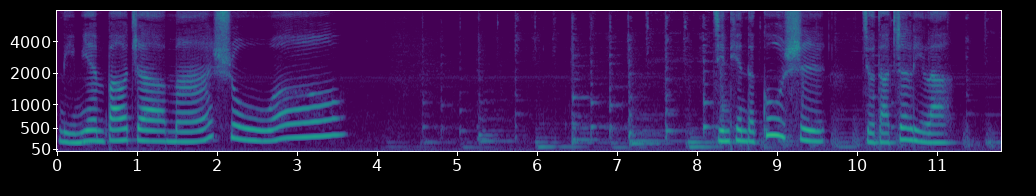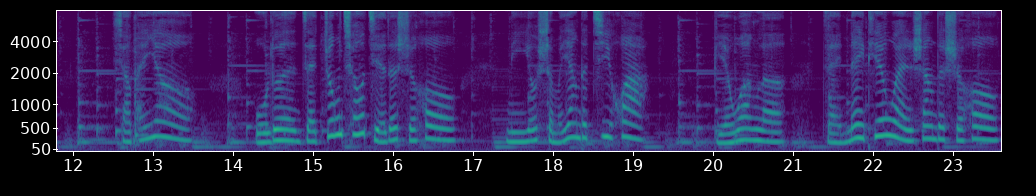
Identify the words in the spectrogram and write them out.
里面包着麻薯哦。今天的故事就到这里了，小朋友，无论在中秋节的时候，你有什么样的计划，别忘了。在那天晚上的时候，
